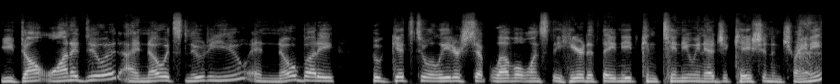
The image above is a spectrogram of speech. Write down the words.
you don't want to do it. I know it's new to you, and nobody." who gets to a leadership level wants to hear that they need continuing education and training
